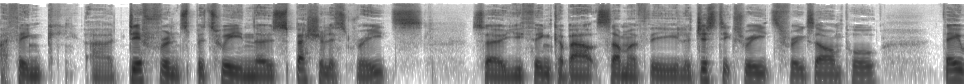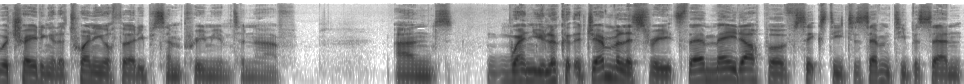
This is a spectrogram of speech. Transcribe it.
I think, uh, difference between those specialist REITs. So you think about some of the logistics REITs, for example, they were trading at a 20 or 30% premium to NAV. And when you look at the generalist REITs, they're made up of 60 to 70%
